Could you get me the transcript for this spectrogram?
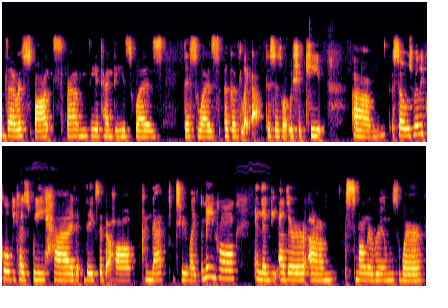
the response from the attendees was this was a good layout. This is what we should keep. Um, so it was really cool because we had the exhibit hall connect to like the main hall and then the other um, smaller rooms where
